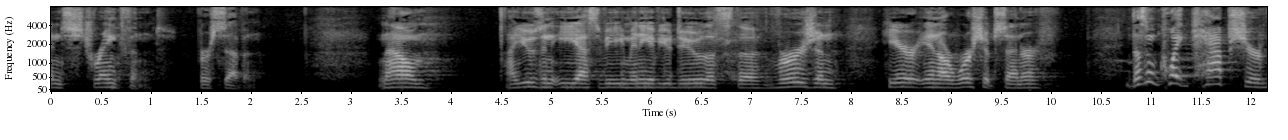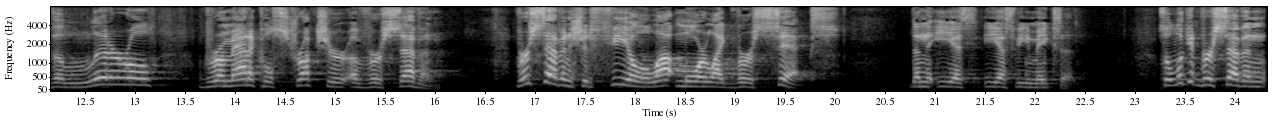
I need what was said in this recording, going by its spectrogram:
and strengthened. Verse 7. Now, I use an ESV, many of you do. That's the version here in our worship center. Doesn't quite capture the literal grammatical structure of verse 7. Verse 7 should feel a lot more like verse 6 than the ES, ESV makes it. So look at verse 7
